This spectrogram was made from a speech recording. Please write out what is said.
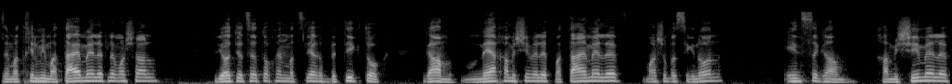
זה מתחיל מ-200 אלף למשל, להיות יוצר תוכן מצליח בטיק טוק, גם 150 אלף, 200 אלף, משהו בסגנון, אינסטגרם, 50 אלף,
